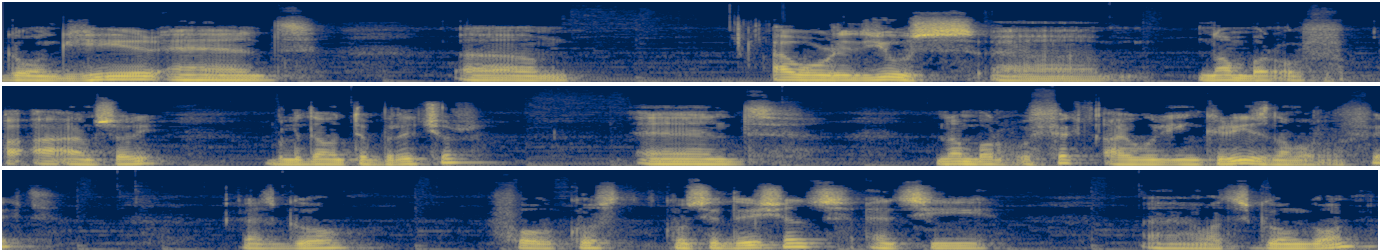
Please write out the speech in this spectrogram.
going here and um, I will reduce um, number of, uh, uh, I'm sorry, pull down temperature and number of effect, I will increase number of effect. Let's go for cost considerations and see uh, what's going on.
